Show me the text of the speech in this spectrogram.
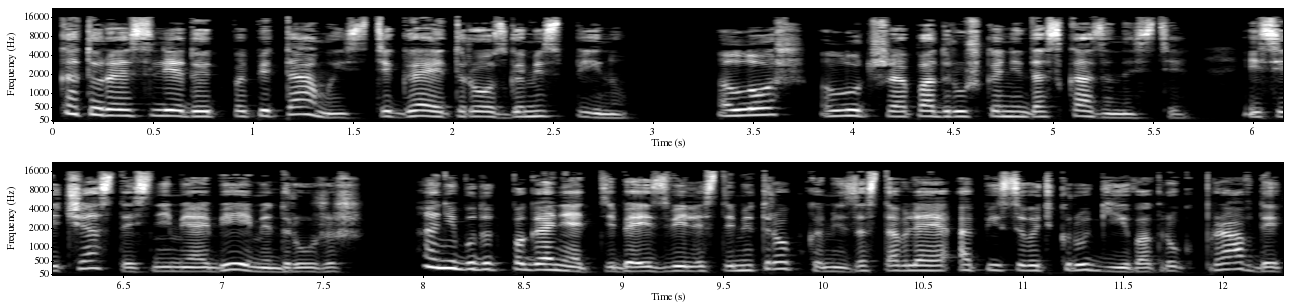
которая следует по пятам и стегает розгами спину. Ложь — лучшая подружка недосказанности, и сейчас ты с ними обеими дружишь. Они будут погонять тебя извилистыми тропками, заставляя описывать круги вокруг правды,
